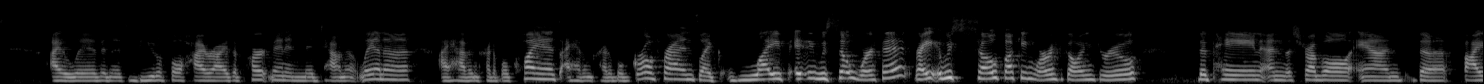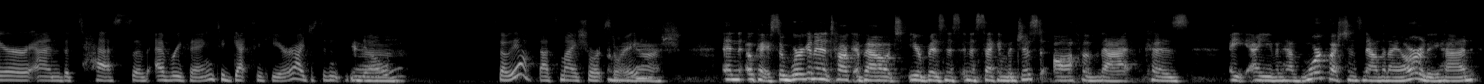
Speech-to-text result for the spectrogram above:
I live in this beautiful high rise apartment in Midtown Atlanta. I have incredible clients. I have incredible girlfriends. Like life, it, it, was so worth it, right? It was so fucking worth going through the pain and the struggle and the fire and the tests of everything to get to here. I just didn't yeah. know so yeah, that's my short story. Oh my gosh. And okay, so we're gonna talk about your business in a second, but just off of that, because I, I even have more questions now than I already had.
